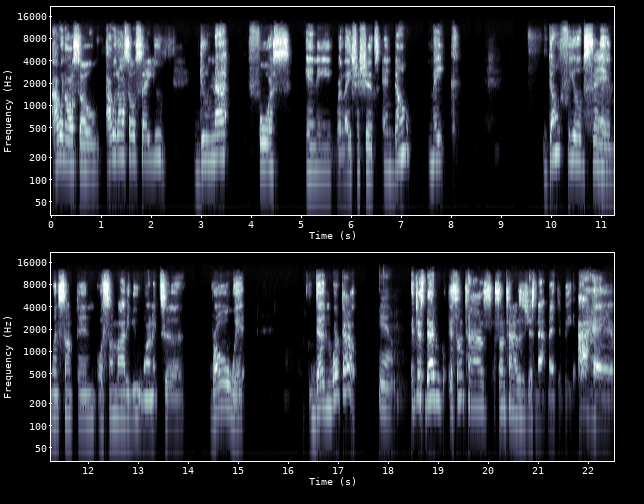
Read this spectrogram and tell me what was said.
I would also I would also say you do not force any relationships and don't make don't feel sad when something or somebody you wanted to roll with doesn't work out. Yeah. It just doesn't it sometimes sometimes it's just not meant to be. I have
